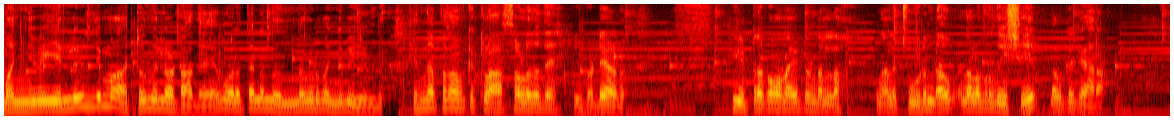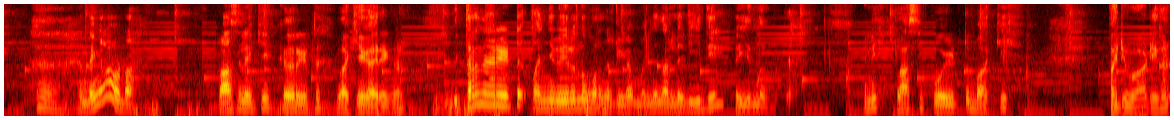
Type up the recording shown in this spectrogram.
മഞ്ഞ് പെയ്യലിൽ വലിയ മാറ്റമൊന്നുമില്ല കേട്ടോ. അതേപോലെ തന്നെ നിന്നങ്ങോട്ട് മഞ്ഞ് പെയ്യുന്നുണ്ട്. ഇന്നപ്പോൾ നമുക്ക് ക്ലാസ് ഉള്ളത് ഇവിടെയാണ്. ഹീറ്ററൊക്കെ ഓൺ ആയിട്ടുണ്ടല്ലോ. നല്ല ചൂടുണ്ടാവും എന്നുള്ള പ്രതീക്ഷയിൽ നമുക്ക് കയറാം എന്തെങ്കിലും ആവട്ടെ. ക്ലാസ്സിലേക്ക് കയറിയിട്ട് ബാക്കിയ കാര്യങ്ങൾ. ഇത്ര നേരമായിട്ട് മഞ്ഞ് പെയ്യലൊന്നും പറഞ്ഞിട്ടില്ല. മഞ്ഞ് നല്ല രീതിയിൽ പെയ്യുന്നുണ്ട്. ഇനി ക്ലാസ്സിൽ പോയിട്ട് ബാക്കി പരിപാടികൾ.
